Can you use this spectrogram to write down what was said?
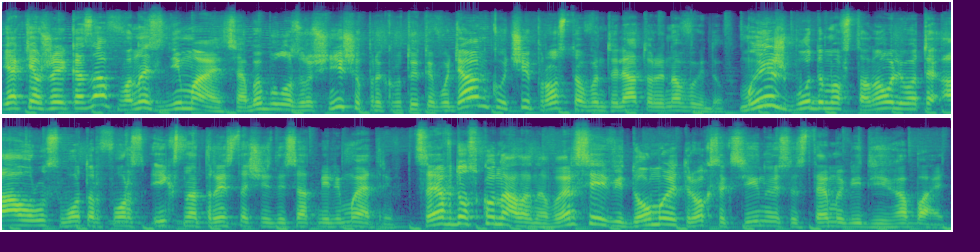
Як я вже і казав, вона знімається, аби було зручніше прикрутити водянку чи просто вентилятори на видов. Ми ж будемо встановлювати Aorus Waterforce X на 360 мм. Це вдосконалена версія відомої трьохсекційної системи від Gigabyte.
